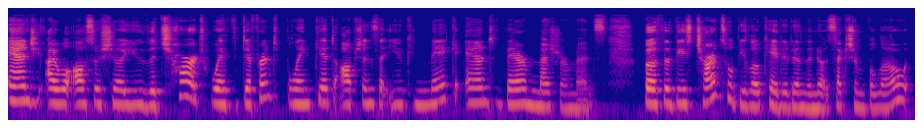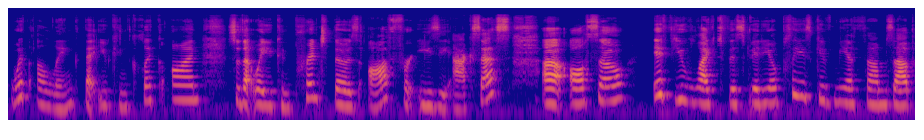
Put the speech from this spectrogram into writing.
And I will also show you the chart with different blanket options that you can make and their measurements. Both of these charts will be located in the notes section below with a link that you can click on so that way you can print those off for easy access. Uh, also, if you liked this video, please give me a thumbs up.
